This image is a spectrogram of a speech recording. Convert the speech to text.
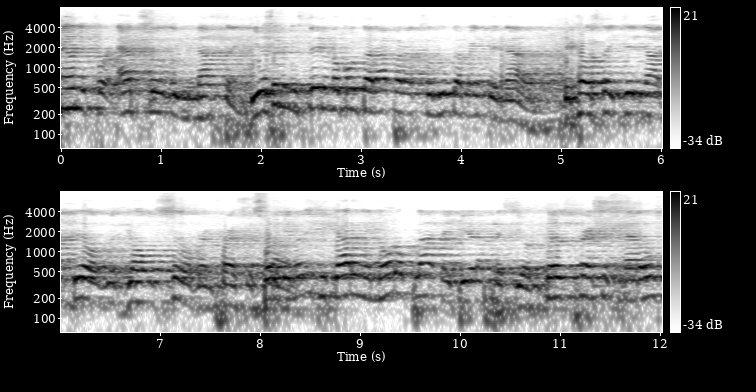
counted for absolutely nothing y ese ministerio no contará para absolutamente nada because they did not build with gold, silver, and precious porque no edificaron en oro, plata y piedras preciosas. Those precious metals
